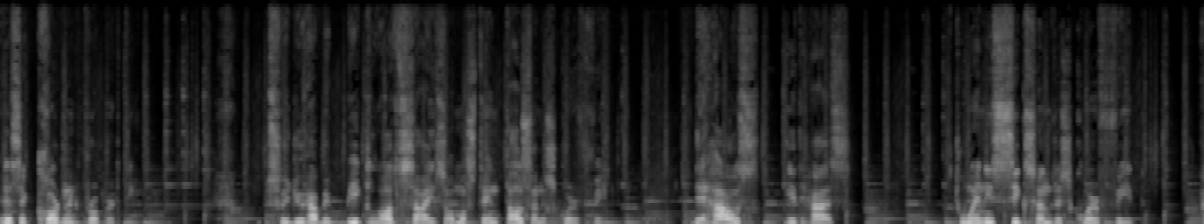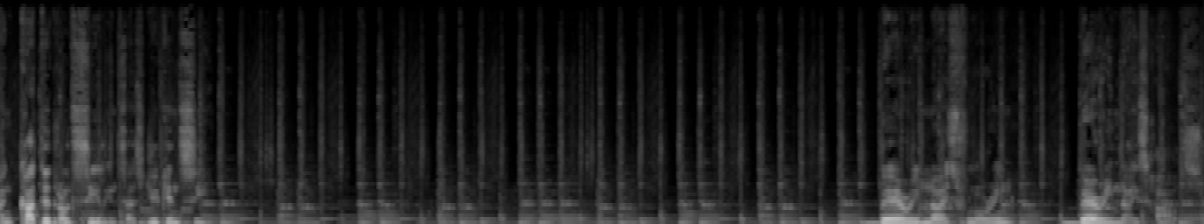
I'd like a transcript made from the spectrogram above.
It is a corner property. So you have a big lot size, almost 10,000 square feet. The house, it has 2,600 square feet and cathedral ceilings, as you can see. Very nice flooring, very nice house.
